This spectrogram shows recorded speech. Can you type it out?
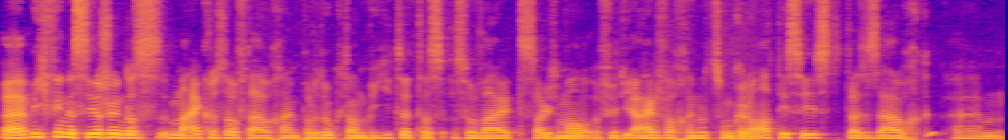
Ähm, ich finde es sehr schön, dass Microsoft auch ein Produkt anbietet, das soweit, sage ich mal, für die einfache Nutzung gratis ist, dass es auch ähm,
